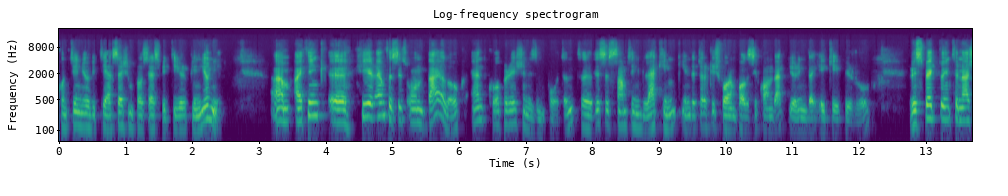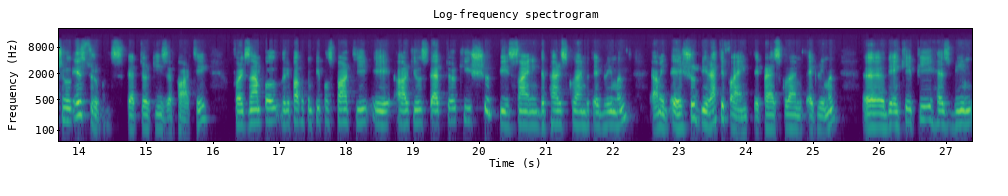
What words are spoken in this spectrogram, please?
continue with the accession process with the European Union. Um, I think uh, here emphasis on dialogue and cooperation is important. Uh, this is something lacking in the Turkish foreign policy conduct during the AKP rule. Respect to international instruments that Turkey is a party, for example, the Republican People's Party uh, argues that Turkey should be signing the Paris Climate Agreement. I mean, uh, should be ratifying the Paris Climate Agreement. Uh, the AKP has been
